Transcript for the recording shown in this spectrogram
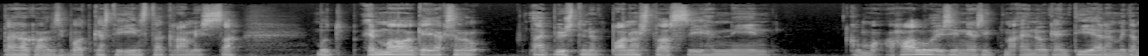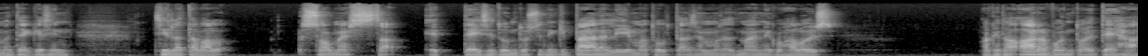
takakansi-podcastin Instagramissa, mutta en mä oikein jaksanut tai pystynyt panostaa siihen niin kun mä haluaisin, ja sitten mä en oikein tiedä, mitä mä tekisin sillä tavalla somessa, ettei se tuntuisi jotenkin päälle liimatulta tai semmoiselta, että mä en niin haluaisi vaikka jotain arvontoja tehdä,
